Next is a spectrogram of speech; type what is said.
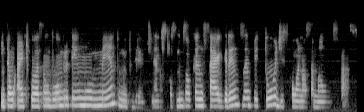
Então, a articulação do ombro tem um movimento muito grande, né? Nós conseguimos alcançar grandes amplitudes com a nossa mão no espaço.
